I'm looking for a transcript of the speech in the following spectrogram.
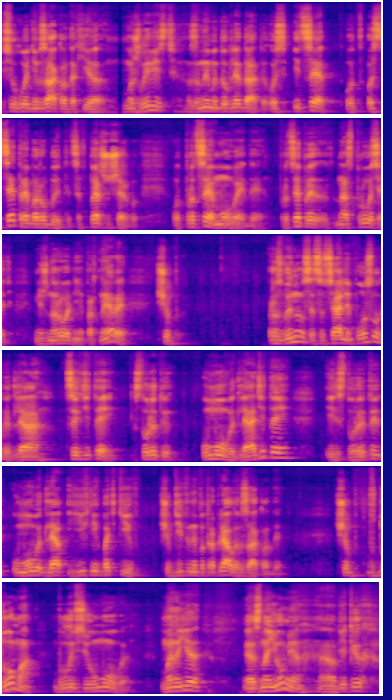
сьогодні в закладах є можливість за ними доглядати. Ось і це, от, ось це треба робити. Це в першу чергу. От про це мова йде. Про це при, нас просять міжнародні партнери, щоб розвинулися соціальні послуги для цих дітей, створити умови для дітей і створити умови для їхніх батьків, щоб діти не потрапляли в заклади, щоб вдома були всі умови. У мене є е, знайомі, е, в яких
